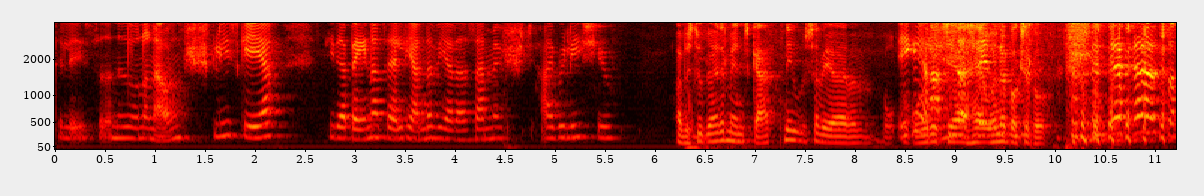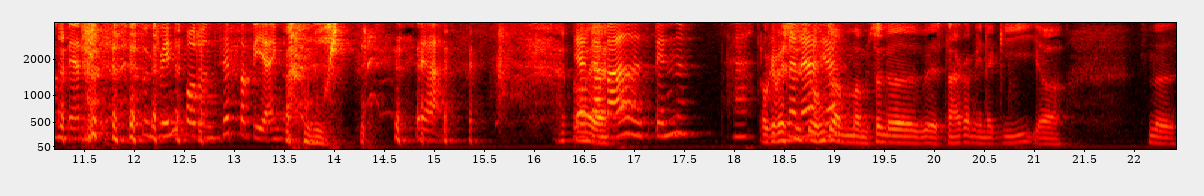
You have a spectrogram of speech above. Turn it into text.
det sidder nede under navlen, lige skære de der baner til alle de andre, vi har været sammen med, I release you. Og hvis du gør det med en skarp kniv, så vil jeg bruge Ikke det ramme til at have selv. underbukser på. som mand. Som kvinde får du en tæt barbering. Ja, ja der er ja. meget spændende. Ja. Okay, Hvis hvad synes er- ungdommen om sådan noget øh, snak om energi og sådan noget?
